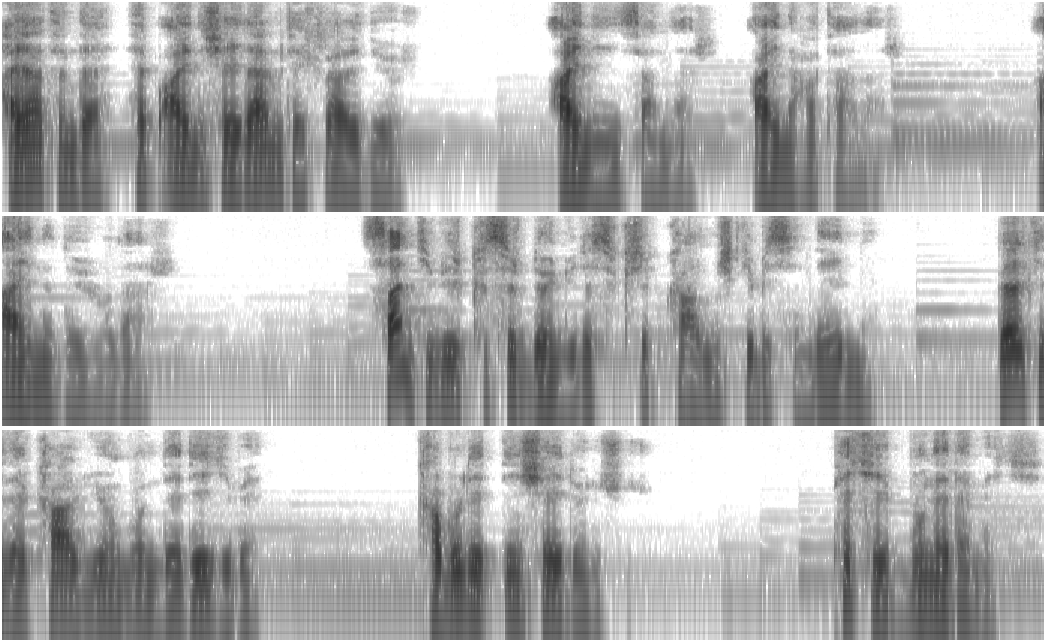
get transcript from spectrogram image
Hayatında hep aynı şeyler mi tekrar ediyor? Aynı insanlar, aynı hatalar, aynı duygular. Sanki bir kısır döngüde sıkışıp kalmış gibisin değil mi? Belki de Carl Jung'un dediği gibi kabul ettiğin şey dönüşür. Peki bu ne demek?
